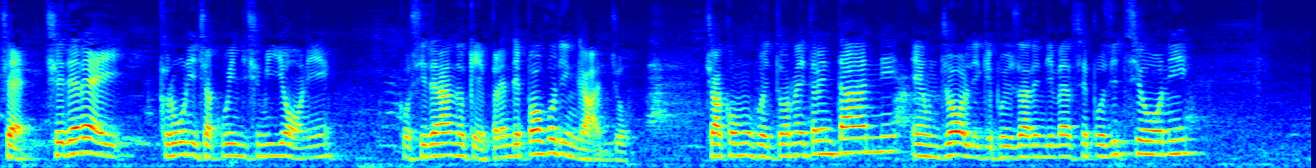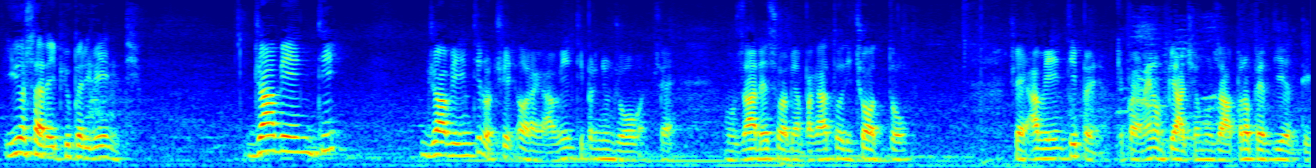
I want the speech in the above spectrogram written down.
Cioè, cederei Krunic a 15 milioni, considerando che prende poco di ingaggio, ha comunque intorno ai 30 anni, è un jolly che puoi usare in diverse posizioni, io sarei più per i 20. Già a 20, già a 20 lo c'è, oh raga, a 20 prendi un giovane, cioè Musa adesso l'abbiamo pagato 18, cioè a 20, che poi a me non piace Musa, però per dirti,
